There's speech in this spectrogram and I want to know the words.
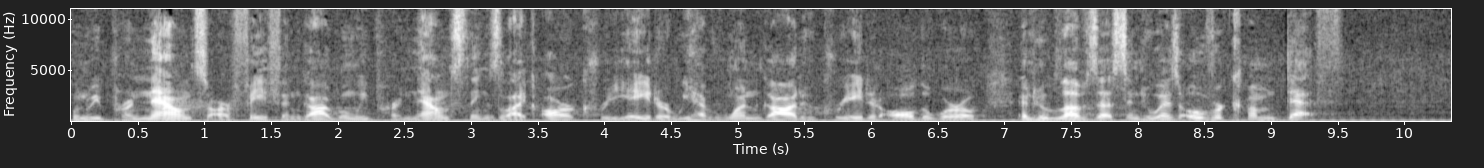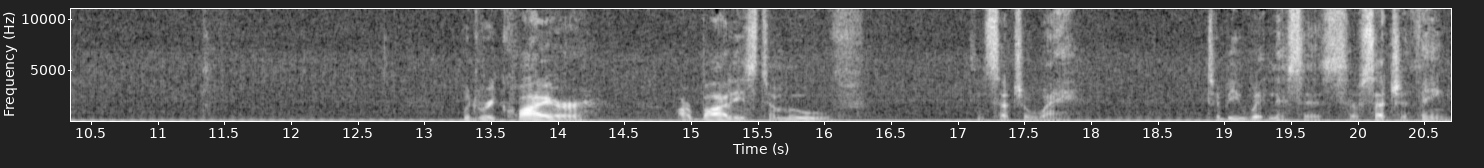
when we pronounce our faith in God, when we pronounce things like our Creator, we have one God who created all the world and who loves us and who has overcome death, would require our bodies to move in such a way, to be witnesses of such a thing.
